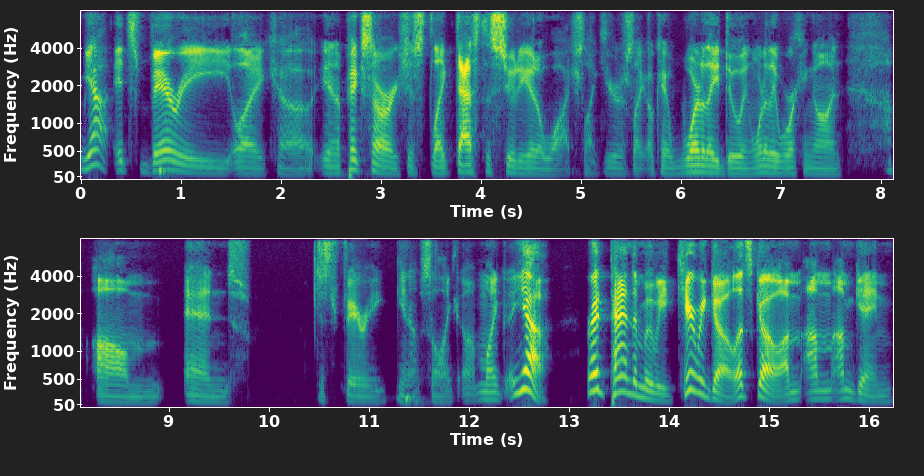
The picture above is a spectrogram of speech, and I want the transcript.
yeah, it's very like uh in a Pixar, it's just like that's the studio to watch. Like you're just like, okay, what are they doing? What are they working on? Um and just very, you know, so like I'm like, yeah, Red Panda movie. Here we go. Let's go. I'm I'm I'm game.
